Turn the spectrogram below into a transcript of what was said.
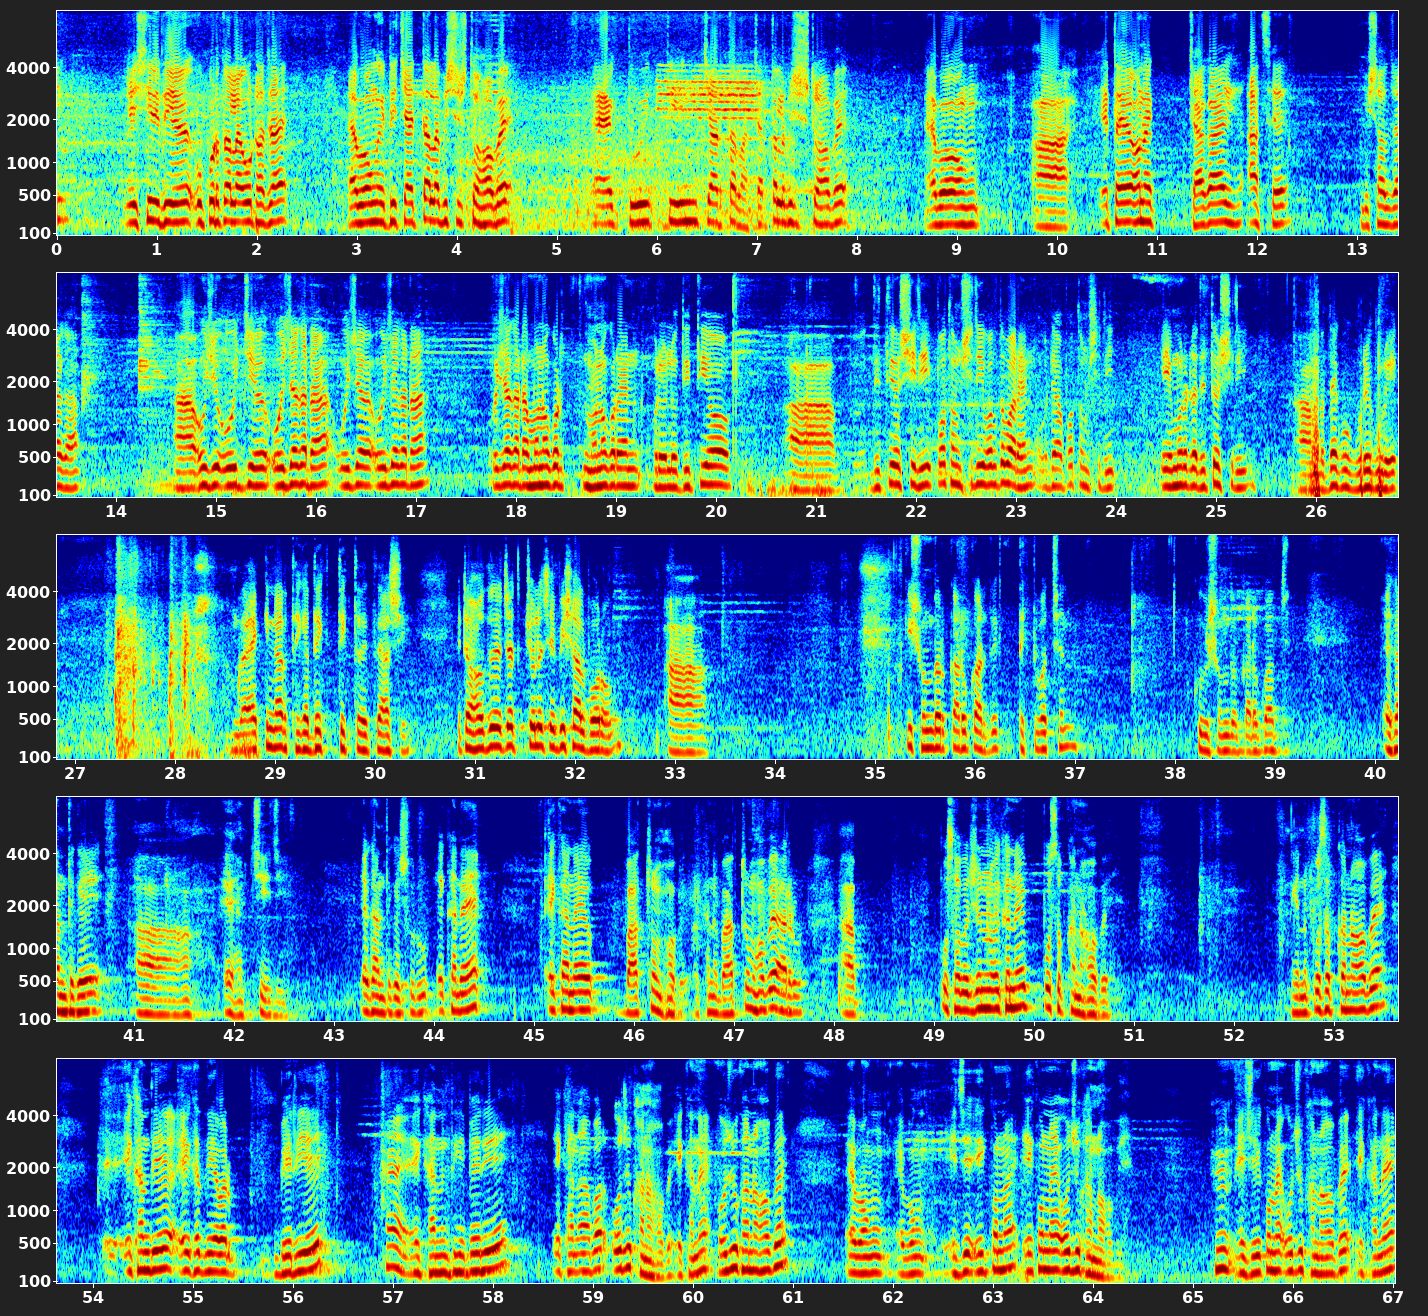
এই সিঁড়ি দিয়ে উপরতলায় ওঠা যায় এবং এটি চারতলা বিশিষ্ট হবে। এক, দুই, তিন, চারতলা চারতলা বিশিষ্ট হবে এবং এতে অনেক জায়গায় আছে, বিশাল জায়গা। ওই যে ওই যে, ওই জায়গাটা, ওই জায়গা ওই জায়গাটা ওই জায়গাটা মনে কর, মনে করেন ওটা হলো দ্বিতীয় দ্বিতীয় সিঁড়ি, প্রথম সিঁড়ি বলতে পারেন, ওটা প্রথম সিঁড়ি। এই মোড়টা দ্বিতীয় সিঁড়ি। আমরা দেখব ঘুরে ঘুরে। আমরা এক কিনার থেকে দেখ- দেখতে দেখতে আসি। এটা যা- চলেছে বিশাল বড়। কি সুন্দর কারুকাজ দেখ- দেখতে পাচ্ছেন? খুবই সুন্দর কারুকাজ। এখান থেকে জি জি। এখান থেকে শুরু। এখানে এখানে বাথরুম হবে। এখানে বাথরুম হবে আর প্রসাবের জন্য এখানে প্রসাবখানা হবে। এখানে প্রসাবখানা হবে। এখান দিয়ে এখান দিয়ে আবার বেরিয়ে হ্যাঁ এখান দিয়ে বেরিয়ে, এখানে আবার অজুখানা হবে। এখানে অজুখানা হবে এবং এবং এই যে এই কোনায় এই কোনায় অজুখানা হবে। হুম, এই যে এই কোনায় অজুখানা হবে, এখানে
